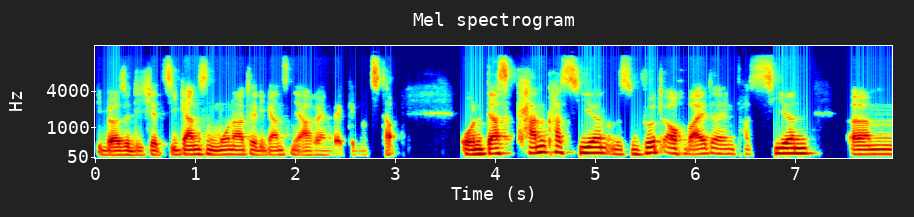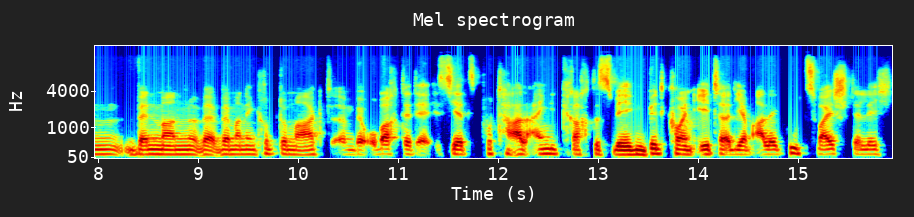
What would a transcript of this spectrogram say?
Die Börse, die ich jetzt die ganzen Monate, die ganzen Jahre hinweg genutzt habe. Und das kann passieren und es wird auch weiterhin passieren, ähm, wenn, man, wenn man den Kryptomarkt ähm, beobachtet. Er ist jetzt brutal eingekracht, deswegen Bitcoin, Ether, die haben alle gut zweistellig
